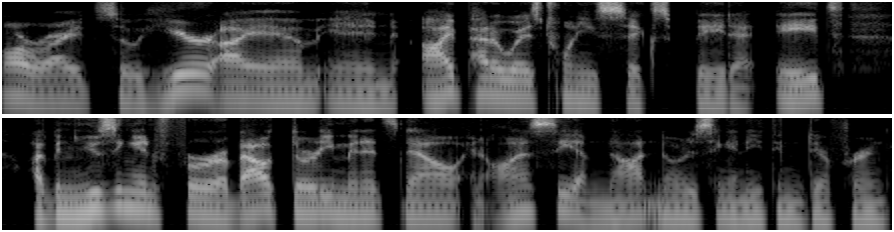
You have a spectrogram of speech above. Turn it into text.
All right, so here I am in iPadOS 26 Beta 8. I've been using it for about 30 minutes now, and honestly, I'm not noticing anything different.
